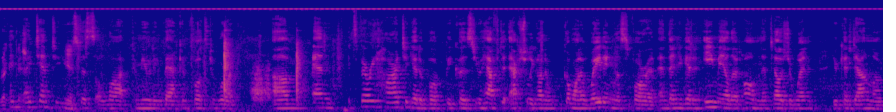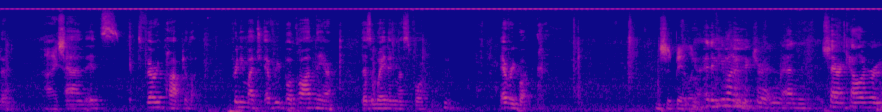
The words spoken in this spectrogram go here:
I, recognition. I tend to use Yes. this a lot commuting back and forth to work. Um, and it's very hard to get a book because you have to actually gonna go on a waiting list for it, and then you get an email at home that tells you when you can download it. I see. And it's, it's very popular. Pretty much every book on there, there's a waiting list for. Every book. Mrs. Bailey? And if you want to picture it, and- and Sharon Keller,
